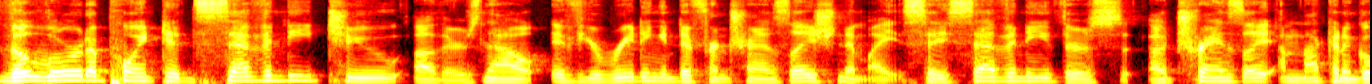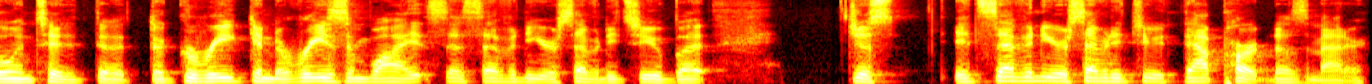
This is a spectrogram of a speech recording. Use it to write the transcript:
the Lord appointed 72 others. Now, if you're reading a different translation, it might say 70. There's a translate. I'm not going to go into the, the Greek and the reason why it says 70 or 72, but just it's 70 or 72. That part doesn't matter.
